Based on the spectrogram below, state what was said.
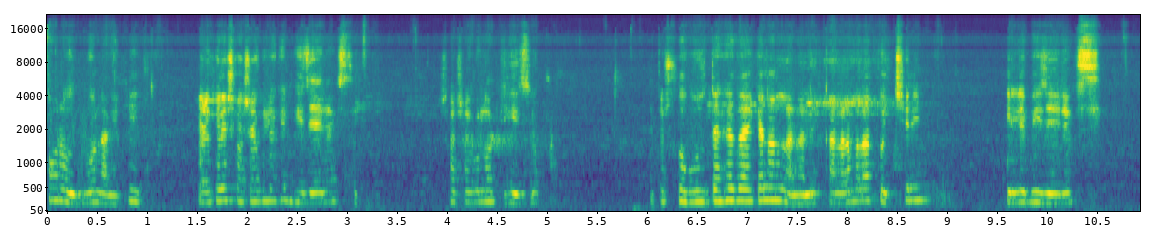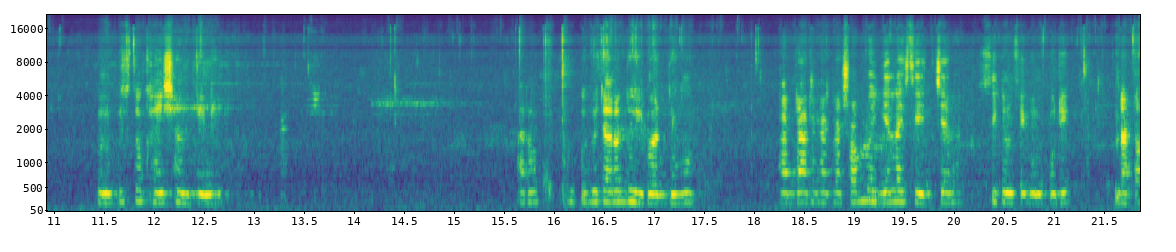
পরে উঠবো লাগে কি? আর এখানে শশাগুলোকে ভিজিয়ে রাখছি। শশাগুলো ভিজুক। এত সবুজ দেখা যায় কেন লাগালে কালার মালার করছে নি। কিনলে ভিজিয়ে রাখছি কোনো কিছু তো খাই শান্তি নেই। আরও ফুলকপিটা আরও দুইবার দিব। আর ডাটা ডাটা সব লইয়ে লাইছে ইচ্ছে। চিকন চিকন করি। ডাটা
